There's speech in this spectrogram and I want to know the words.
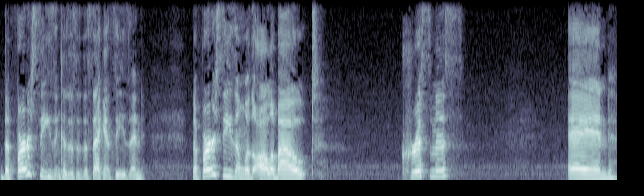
the first season, because this is the second season, the first season was all about Christmas and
